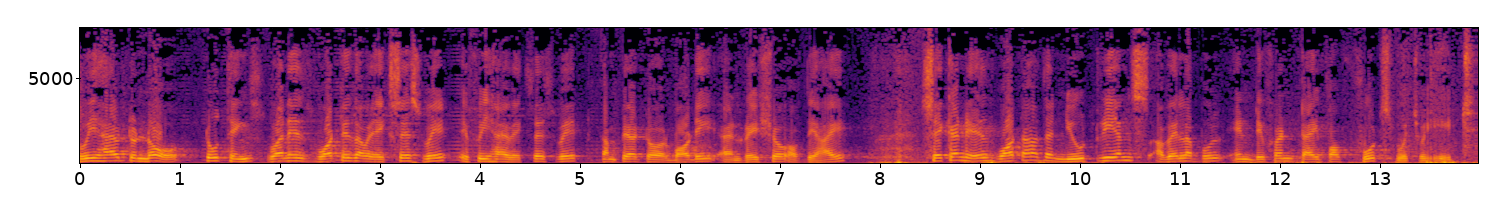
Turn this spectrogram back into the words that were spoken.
we have to know two things. One is what is our excess weight, if we have excess weight compared to our body and ratio of the height. Second is what are the nutrients available in different type of foods which we eat.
